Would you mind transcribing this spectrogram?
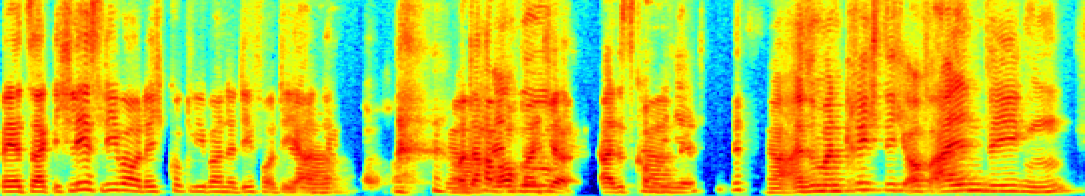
wer jetzt sagt, ich lese lieber oder ich gucke lieber eine DVD ja. an. Ja, und da haben also, auch manche alles kombiniert. Ja. ja, also man kriegt dich auf allen Wegen.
